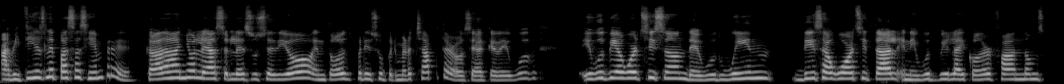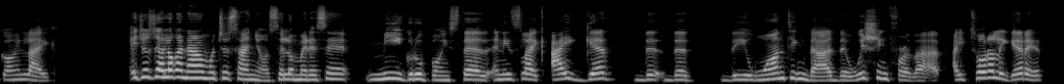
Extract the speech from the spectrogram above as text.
a, BTS le pasa siempre. Cada año le, hace, le sucedió en todo su primer chapter. O sea que they would it would be award season, they would win these awards y tal, and it would be like other fandoms going like, ellos ya lo ganaron muchos años, se lo merece mi grupo instead. And it's like, I get the, the, the wanting that, the wishing for that. I totally get it.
